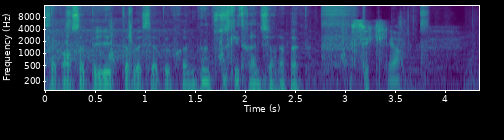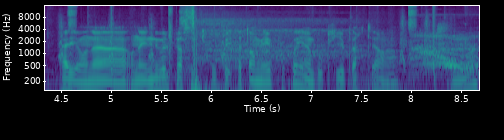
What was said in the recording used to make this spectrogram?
Ça commence à payer de tabasser à peu près tout ce qui traîne sur la map. C'est clair. Allez, on a, on a une nouvelle personne qui peut. Attends, mais pourquoi il y a un bouclier par terre là? C'est moi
